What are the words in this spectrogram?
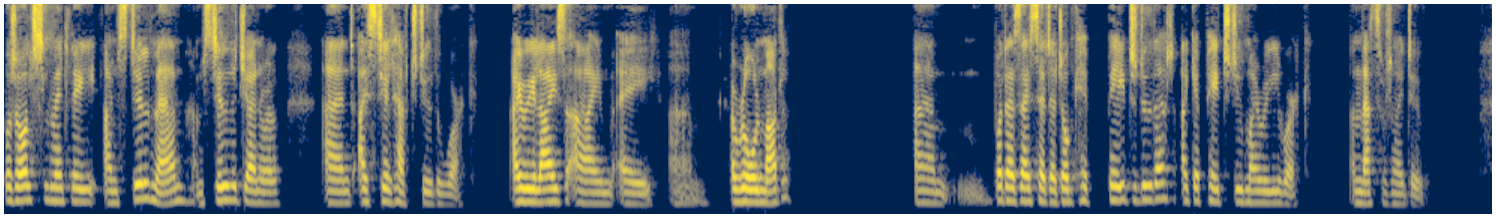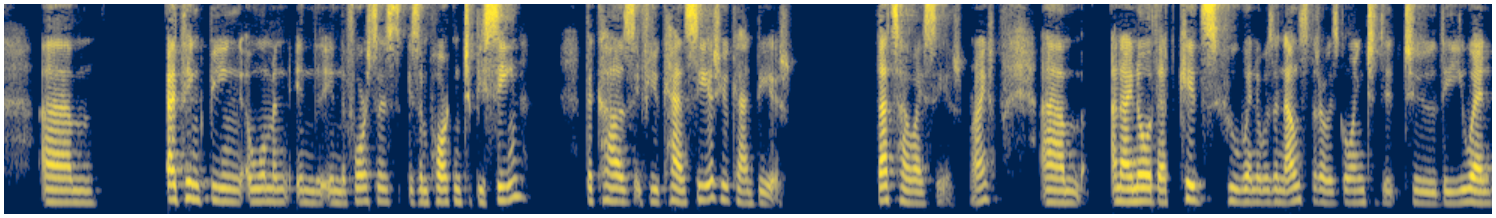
but ultimately, I'm still ma'am, I'm still the general, and I still have to do the work. I realize I'm a, um, a role model um, but as I said, I don't get paid to do that. I get paid to do my real work, and that's what I do. Um, I think being a woman in the in the forces is important to be seen, because if you can't see it, you can't be it. That's how I see it, right? Um, and I know that kids who, when it was announced that I was going to the, to the UN,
